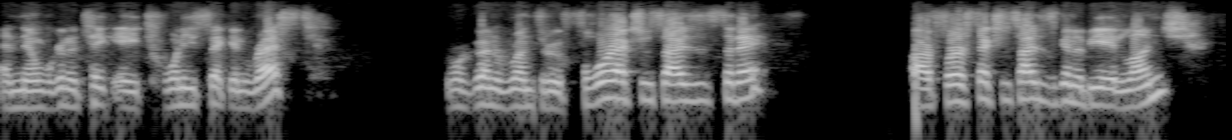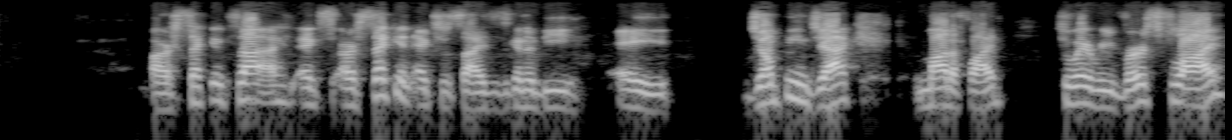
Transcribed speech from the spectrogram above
and then we're going to take a 20 second rest. We're going to run through four exercises today. Our first exercise is going to be a lunge. Our second our second exercise is going to be a jumping jack modified to a reverse fly.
